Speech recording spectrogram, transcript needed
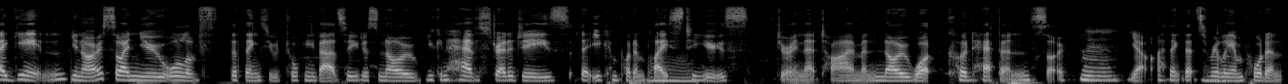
again, you know, so I knew all of the things you were talking about. So you just know you can have strategies that you can put in place to mm. use during that time and know what could happen. So, mm. yeah, I think that's a really mm. important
